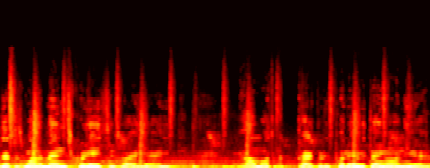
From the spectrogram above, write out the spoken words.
This is one of Manny's creations right here. He almost practically put everything on there.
